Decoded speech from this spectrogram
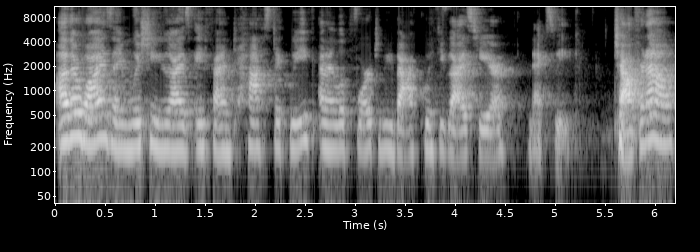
Otherwise, I'm wishing you guys a fantastic week, and I look forward to be back with you guys here next week. Ciao for now.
